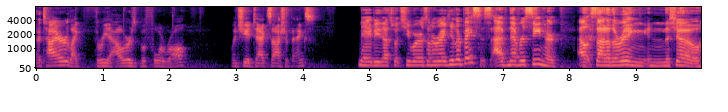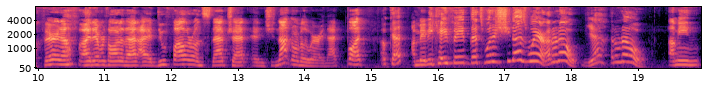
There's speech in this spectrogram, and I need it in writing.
attire like three hours before Raw when she attacked Sasha Banks? Maybe that's what she wears on a regular basis. I've never seen her outside of the ring in the show. Fair enough. I never thought of that. I do follow her on Snapchat, and she's not normally wearing that, but Okay. uh, maybe kayfabe. That's what she does wear. I don't know. Yeah. I don't know. I mean,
